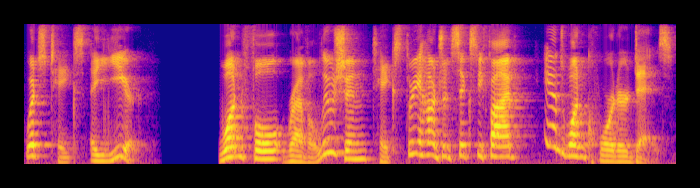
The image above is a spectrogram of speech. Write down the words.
which takes a year. One full revolution takes 365 and one quarter days.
